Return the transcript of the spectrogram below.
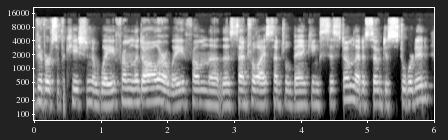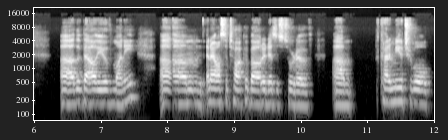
diversification away from the dollar, away from the, the centralized central banking system that is so distorted uh, the value of money. Um, and I also talk about it as a sort of um, kind of mutual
